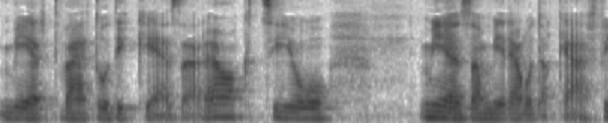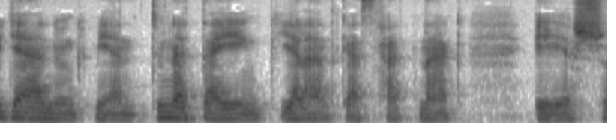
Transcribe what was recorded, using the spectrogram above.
miért váltódik ki ez a reakció, mi az, amire oda kell figyelnünk, milyen tüneteink jelentkezhetnek, és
